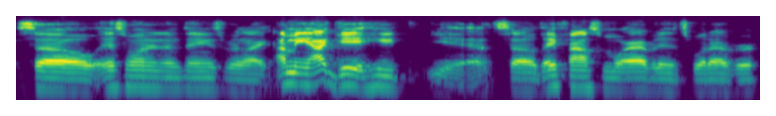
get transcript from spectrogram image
So it's one of them things where, like, I mean, I get he, yeah. So they found some more evidence, whatever.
